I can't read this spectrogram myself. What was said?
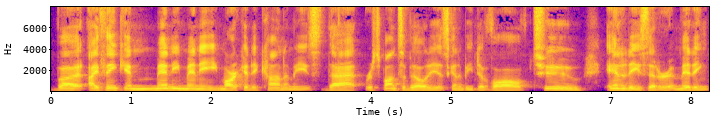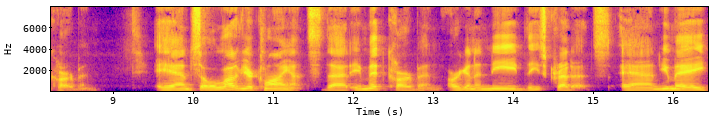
but I think in many many market economies that responsibility is going to be devolved to entities that are emitting carbon. And so a lot of your clients that emit carbon are going to need these credits. And you may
